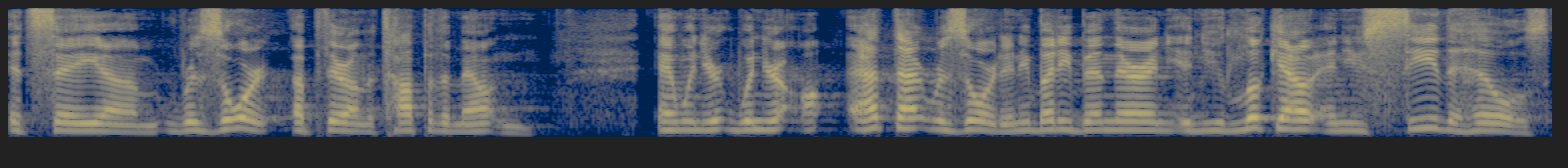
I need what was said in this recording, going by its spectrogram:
it's a um, resort up there on the top of the mountain. And when you're, when you're at that resort, anybody been there and, and, you look out and you see the hills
